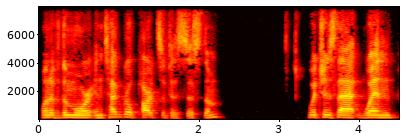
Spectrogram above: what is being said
one of the more integral parts of his system, which is that when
